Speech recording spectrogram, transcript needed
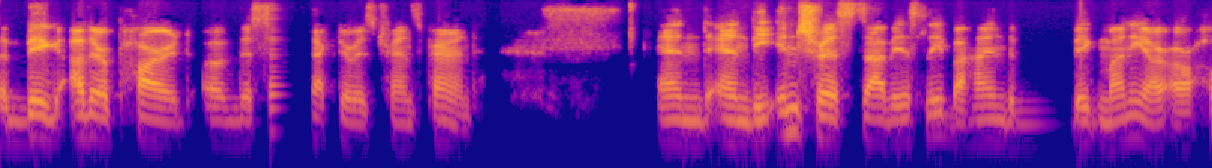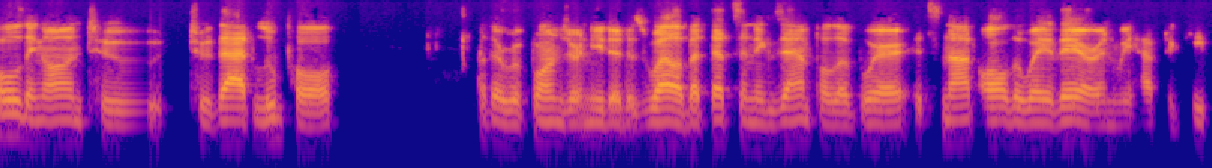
a big other part of the sector is transparent. And and the interests obviously behind the big money are, are holding on to to that loophole other reforms are needed as well but that's an example of where it's not all the way there and we have to keep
